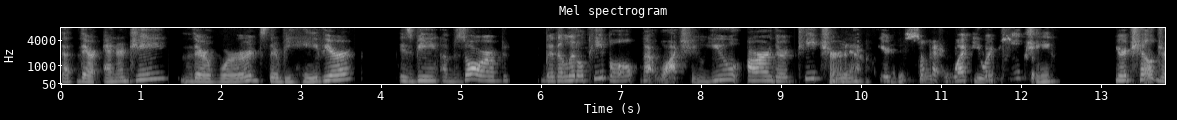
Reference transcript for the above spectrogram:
that their energy, their words, their behavior is being absorbed by the little people that watch you. You are their teacher. Yeah, and you're, that is so look at what you are teaching your children.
